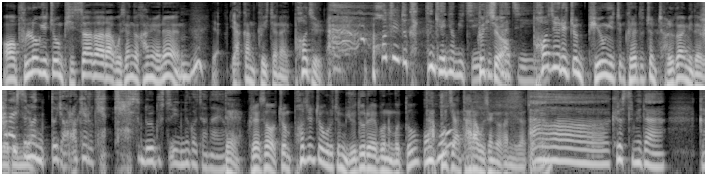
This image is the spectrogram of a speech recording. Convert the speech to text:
어 블록이 좀 비싸다라고 생각하면은 야- 약간 그 있잖아요 퍼즐 퍼즐도 같은 개념이지. 그렇죠 비슷하지. 퍼즐이 좀 비용이 좀 그래도 좀 절감이 되거든요. 하나 있으면 또 여러 개로 계- 계속 놀수 있는 거잖아요. 네 그래서 좀 퍼즐 쪽으로 좀 유도를 해보는 것도 나쁘지 않다라고 생각합니다. 저는. 아, 그렇습니다. 그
